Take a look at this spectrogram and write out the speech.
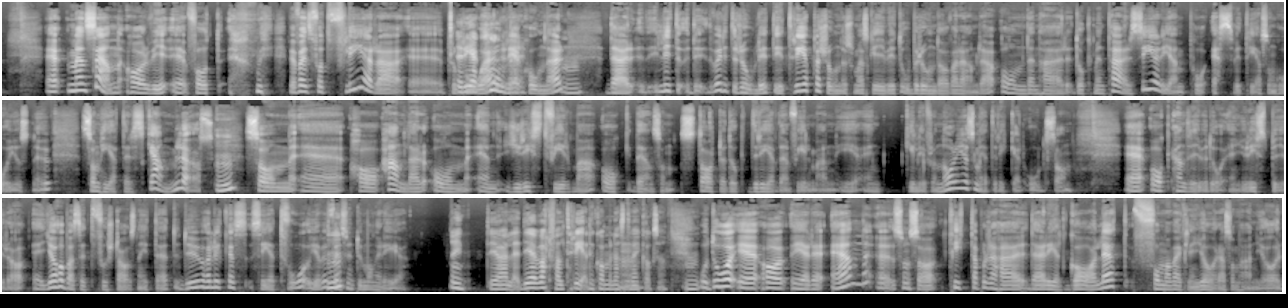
Eh, men sen har vi eh, fått, vi har faktiskt fått flera eh, propåer, Reaktioner. reaktioner. Mm. Där, lite, det var lite roligt, det är tre personer som har skrivit oberoende av varandra om den här dokumentärserien på SVT som går just nu som heter Skamlös. Mm. Som eh, ha, handlar om en juristfirma och den som startade och drev den firman är en kille från Norge som heter Rickard Olsson. Eh, och han driver då en juristbyrå. Eh, jag har bara sett första avsnittet. Du har lyckats se två. Jag vet Mm. faktiskt inte hur många det är. Inte jag heller. Det är i vart fall tre. Det kommer nästa Mm. vecka också. Mm. Och då är, är det en eh, som sa titta på det här, det här är helt galet. Får man verkligen göra som han gör?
